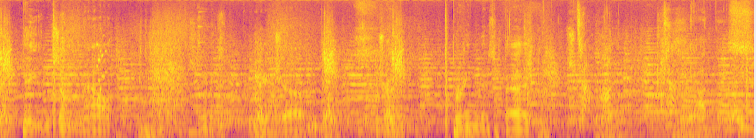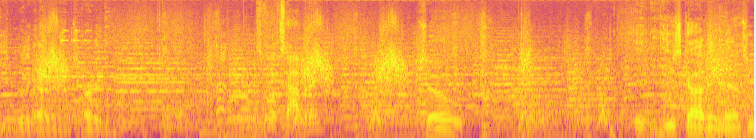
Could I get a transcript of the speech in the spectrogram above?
like baiting something out. He's doing a great job trying to bring this back. I think he's really got it in his heart. So what's happening? So i- he's got him down to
